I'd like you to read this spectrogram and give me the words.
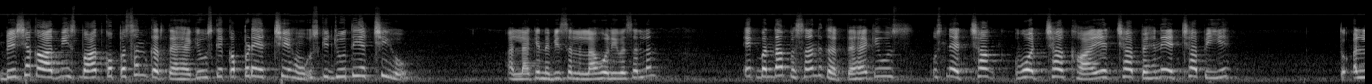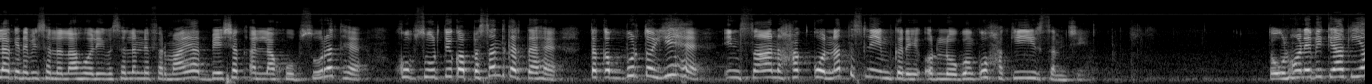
بے شک آدمی اس بات کو پسند کرتا ہے کہ اس کے کپڑے اچھے ہوں، اس کی جوتی اچھی ہو۔ اللہ کے نبی صلی اللہ علیہ وسلم ایک بندہ پسند کرتا ہے کہ اس اس نے اچھا وہ اچھا کھائے اچھا پہنے اچھا پیے۔ تو اللہ کے نبی صلی اللہ علیہ وسلم نے فرمایا، بے شک اللہ خوبصورت ہے، خوبصورتی کو پسند کرتا ہے۔ تکبر تو یہ ہے، انسان حق کو نہ تسلیم کرے اور لوگوں کو حقیر سمجھے۔ تو انہوں نے بھی کیا کیا؟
